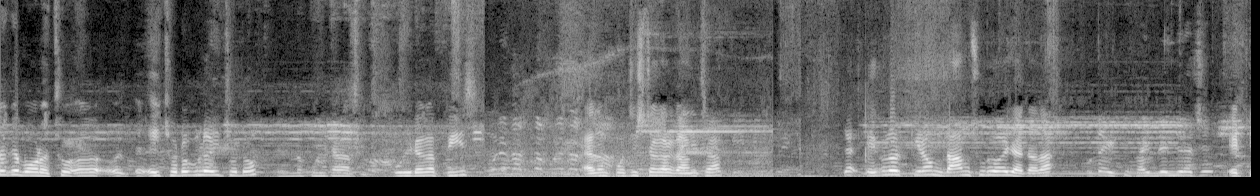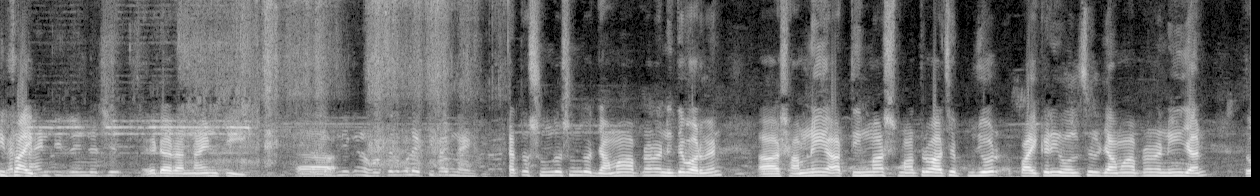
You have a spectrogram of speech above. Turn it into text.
থেকে বড় ছো- এই ছোটগুলো এই ছোট? এগুলো কুড়ি টাকা পিস কুড়ি টাকা পিস একদম পঁচিশ টাকার গামছা। তা এগুলোর কিরম দাম শুরু হয়ে যায় দাদা? ওটা এইটটি ফাইভ রেঞ্জের আছে। এইটটি ফাইভ রেঞ্জ আছে। এটা নাইনটি এত সুন্দর সুন্দর জামা আপনারা নিতে পারবেন। আর সামনেই আর তিন মাস মাত্র আছে পুজোর পাইকারি হোলসেল জামা আপনারা নিয়ে যান। তো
